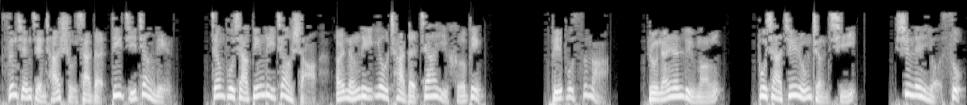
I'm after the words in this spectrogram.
孙权检查属下的低级将领，将部下兵力较少而能力又差的加以合并。别部司马汝南人吕蒙，部下军容整齐，训练有素，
